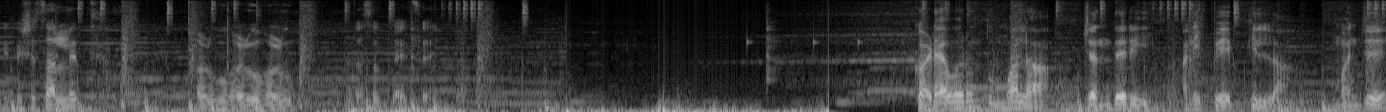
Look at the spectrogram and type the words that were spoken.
हे कसे चाललेत? हळू हळू हळू. तसंच जायचं आहे कड्यावरून तुम्हाला चंदेरी आणि पेप किल्ला. म्हणजे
